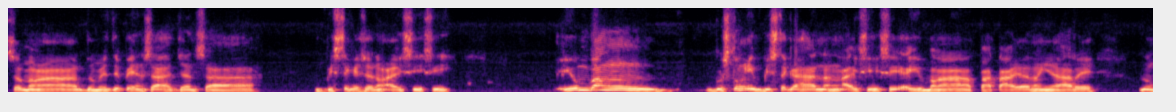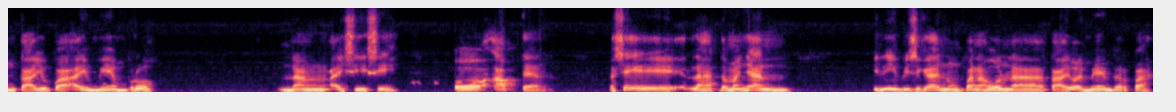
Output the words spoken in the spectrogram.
sa mga dumidepensa dyan sa investigasyon ng ICC. Yung bang gustong imbestigahan ng ICC ay yung mga patayan nangyari nung tayo pa ay miyembro ng ICC o after? Kasi lahat naman yan iniimbestigahan nung panahon na tayo ay member pa.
